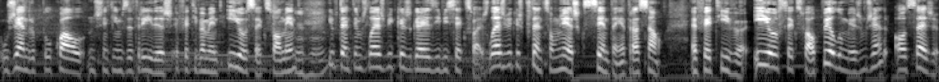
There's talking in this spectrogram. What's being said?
o género pelo qual nos sentimos atraídas efetivamente e ou sexualmente. E portanto temos lésbicas, gays e bissexuais. Lésbicas, portanto, são mulheres que sentem atração afetiva e ou sexual pelo mesmo género, ou seja,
